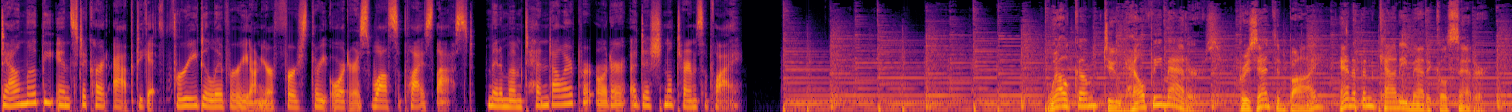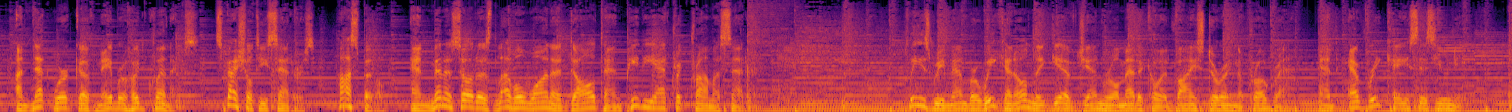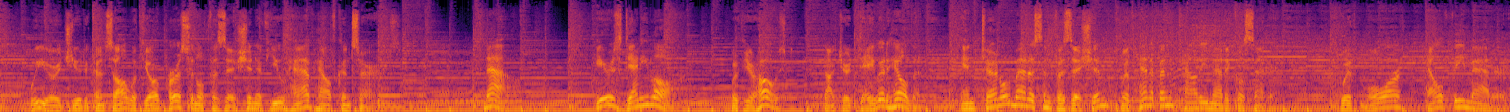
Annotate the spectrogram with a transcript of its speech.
Download the Instacart app to get free delivery on your first three orders while supplies last. Minimum $10 per order, additional term supply. Welcome to Healthy Matters, presented by Hennepin County Medical Center, a network of neighborhood clinics, specialty centers, hospital, and Minnesota's Level 1 Adult and Pediatric Trauma Center. Please remember we can only give general medical advice during the program, and every case is unique. We urge you to consult with your personal physician if you have health concerns. Now, here's Denny Long with your host, Dr. David Hilden, internal medicine physician with Hennepin County Medical Center, with more Healthy Matters.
